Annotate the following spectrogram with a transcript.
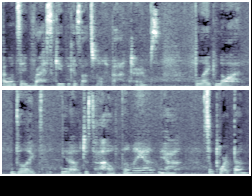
I won't say rescue because that's really bad terms, but like not, but like you know, just to help them. I guess, yeah, support them.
